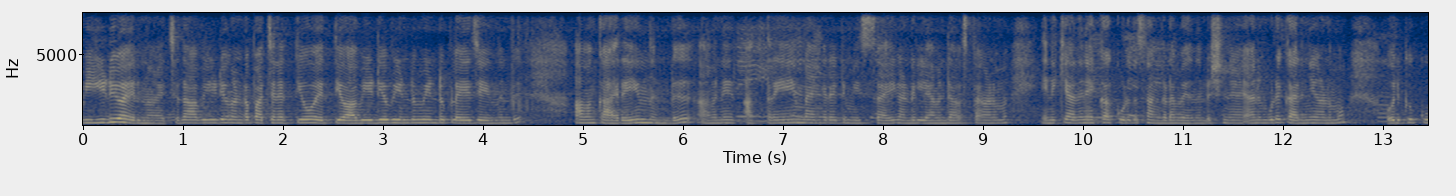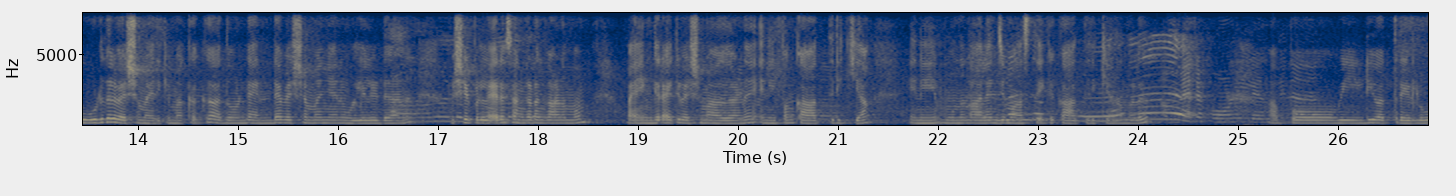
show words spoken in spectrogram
വീഡിയോ ആയിരുന്നു അയച്ചത്. ആ വീഡിയോ കണ്ടപ്പോൾ അച്ഛൻ എത്തിയോ എത്തിയോ. ആ വീഡിയോ വീണ്ടും വീണ്ടും പ്ലേ ചെയ്യുന്നുണ്ട്. അവൻ കരയുന്നുണ്ട്. അവന് അത്രയും ഭയങ്കരമായിട്ട് മിസ്സായി കണ്ടില്ലേ? അവന്റെ അവസ്ഥ കാണുമ്പോൾ എനിക്ക് അതിനേക്കാൾ കൂടുതൽ സങ്കടം വരുന്നുണ്ട്. പക്ഷെ ഞാനും കൂടെ കരഞ്ഞു കാണുമ്പോൾ അവർക്ക് കൂടുതൽ വിഷമായിരിക്കും മക്കൾക്ക്. അതുകൊണ്ട് എന്റെ വിഷമം ഞാൻ ഉള്ളിലിടുകയാണ്. പക്ഷേ പിള്ളേരെ സങ്കടം കാണുമ്പം ഭയങ്കരമായിട്ട് വിഷമാകുകയാണ് ഇനിയിപ്പം കാത്തിരിക്കുക. ഇനി മൂന്ന് നാലഞ്ച് മാസത്തേക്ക് കാത്തിരിക്കുക നമ്മൾ. അപ്പോൾ വീഡിയോ അത്രയേ ഉള്ളൂ.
